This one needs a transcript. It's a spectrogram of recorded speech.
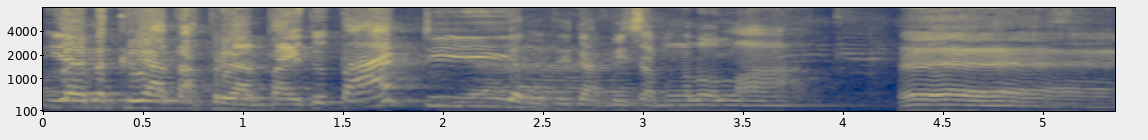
Ya negeri atah berantai itu tadi Ya. yang tidak bisa mengelola. Eh,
